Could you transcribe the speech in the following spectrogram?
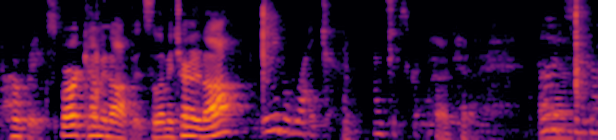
perfect, spark coming off it. So let me turn it off. Leave a like and subscribe. Okay, Oh, it's so good.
